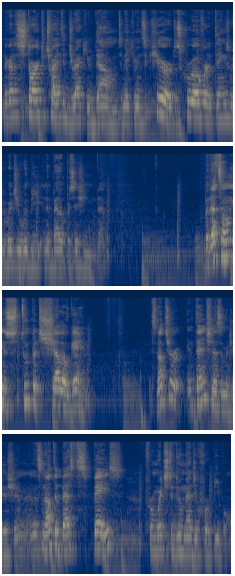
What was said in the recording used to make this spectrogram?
they're gonna start to try to drag you down, to make you insecure, to screw over the things with which you would be in a better position than them. But that's only a stupid, shallow game. It's not your intention as a magician, and it's not the best space from which to do magic for people.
